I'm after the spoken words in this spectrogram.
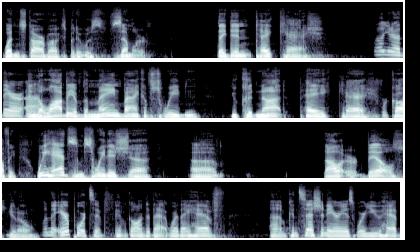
wasn't Starbucks, but it was similar. They didn't take cash Well, you know, they're in the um, lobby of the main bank of Sweden. You could not pay cash for coffee. We had some Swedish uh, uh, dollar bills, you know, when the airports have, have gone to that where they have um, concession areas where you have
